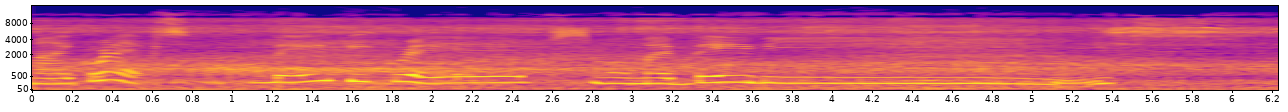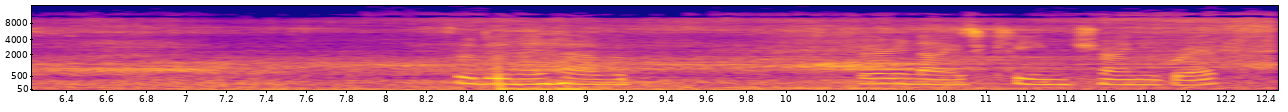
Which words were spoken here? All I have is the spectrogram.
my grapes. Baby grapes. Oh, my babies. So then I have a very nice, clean, shiny grapes.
